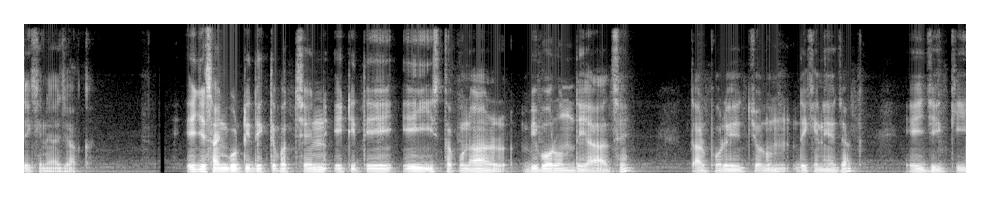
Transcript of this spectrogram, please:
দেখে নেওয়া যাক। এই যে সাইনবোর্ডটি দেখতে পাচ্ছেন, এটিতে এই স্থাপনার বিবরণ দেয়া আছে। তারপরে চলুন দেখে নেওয়া যাক, এই যে কি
